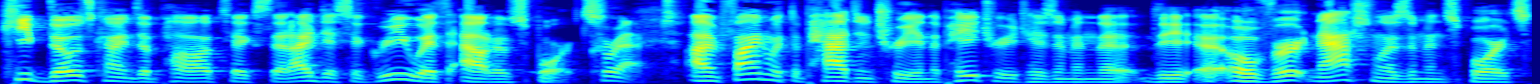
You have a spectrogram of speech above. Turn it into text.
keep those kinds of politics that I disagree with out of sports. Correct. I'm fine with the pageantry and the patriotism and the the uh, overt nationalism in sports,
